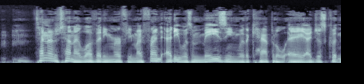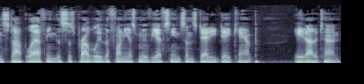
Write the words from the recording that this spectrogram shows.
10 out of 10. I love Eddie Murphy. My friend Eddie was amazing with a capital A. I just couldn't stop laughing. This is probably the funniest movie I've seen since Daddy Day Camp. 8 out of 10.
